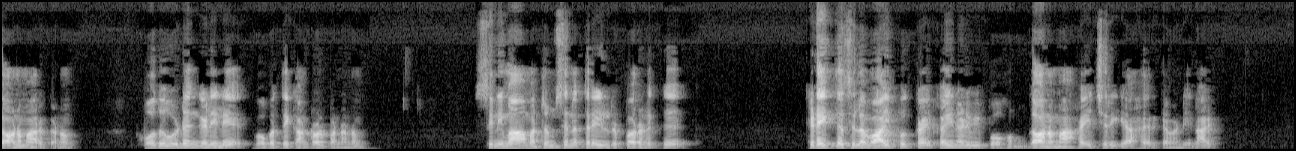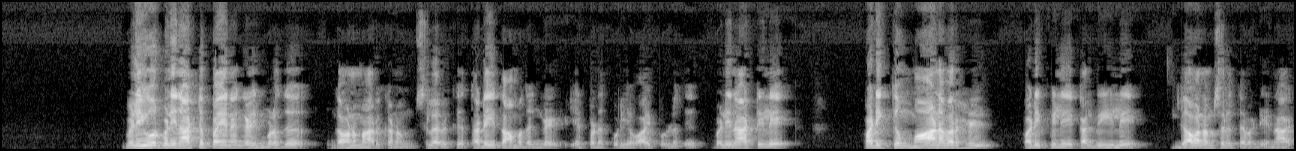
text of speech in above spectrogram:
கவனமாக இருக்கணும். பொது இடங்களிலே கோபத்தை கண்ட்ரோல் பண்ணணும். சினிமா மற்றும் சின்னத்திரையில் இருப்பவர்களுக்கு கிடைத்த சில வாய்ப்புகள் கை நழுவி போகும். கவனமாக எச்சரிக்கையாக இருக்க வேண்டிய நாள். வெளியூர் வெளிநாட்டு பயணங்களின் பொழுது கவனமாக இருக்கணும். சிலருக்கு தடை தாமதங்கள் ஏற்படக்கூடிய வாய்ப்பு உள்ளது. வெளிநாட்டிலே படிக்கும் மாணவர்கள் படிப்பிலே கல்வியிலே கவனம் செலுத்த வேண்டிய நாள்.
